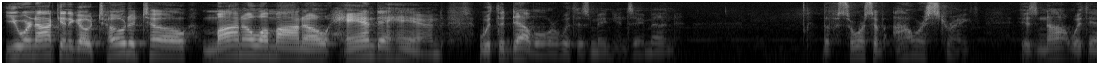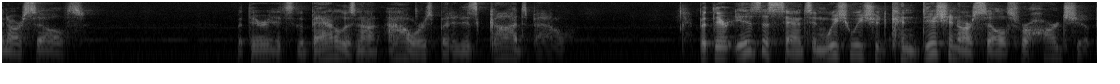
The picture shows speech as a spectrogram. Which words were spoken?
You are not going to go toe to toe, mano a mano, hand to hand with the devil or with his minions. Amen? The source of our strength is not within ourselves. But there it's the battle is not ours, but it is God's battle. But there is a sense in which we should condition ourselves for hardship.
